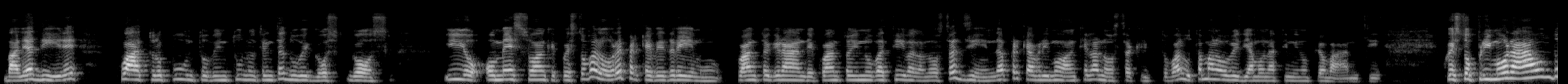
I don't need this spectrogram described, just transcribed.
vale a dire 4.2132 GOS, GOS. Io ho messo anche questo valore perché vedremo quanto è grande, quanto è innovativa la nostra azienda, perché avremo anche la nostra criptovaluta, ma lo vediamo un attimino più avanti. Questo primo round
